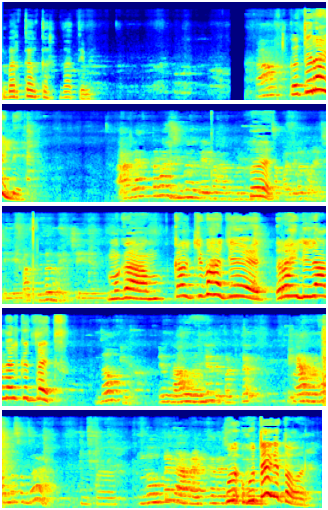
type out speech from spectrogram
बर कर कर जाते मी. कधी राहिले? अरे आता भाजी बनवे भात बनवे, होय. चपाती बनवायची भाकरी बनवायची मग आम, कालची भाजी राहिली आणायला कधी जायचं? जाऊ की. एवढं आवडून घेते पटकन. एक अर्धा पाऊण तासात जा. तुला होतंय का? राईट करायचं होते. की तवर? हा, परत-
